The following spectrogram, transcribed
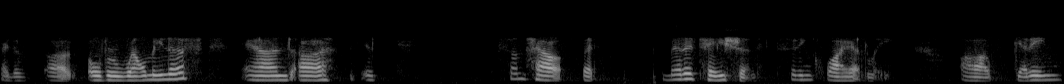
kind of uh, overwhelming us. And uh, it somehow, but meditation, sitting quietly, uh, getting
